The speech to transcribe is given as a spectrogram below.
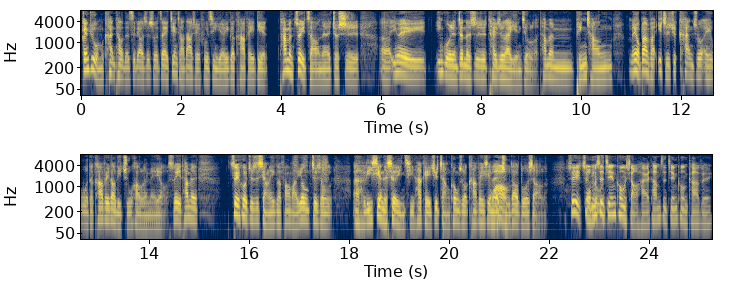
根据我们看到的资料是说，在剑桥大学附近有一个咖啡店。他们最早呢，就是呃，因为英国人真的是太热爱研究了，他们平常没有办法一直去看说，哎，我的咖啡到底煮好了没有？所以他们最后就是想了一个方法，用这种呃离线的摄影机，它可以去掌控说咖啡现在煮到多少了。所以我，我们是监控小孩，他们是监控咖啡，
